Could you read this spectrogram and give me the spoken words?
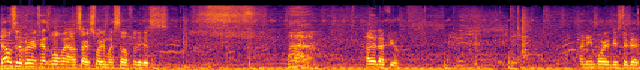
That was a very intense moment. I'm started sweating myself. Look at this. Ah, how did that feel? I need more than just a good.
